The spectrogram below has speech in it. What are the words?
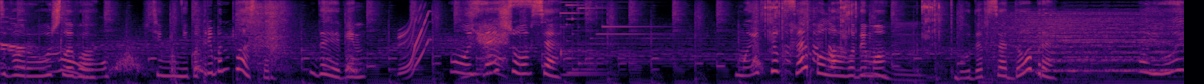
Зворушливо. Втім, мені потрібен пластир. Де він? Ось знайшовся. Миттю все полагодимо. Буде все добре. Ой-ой,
